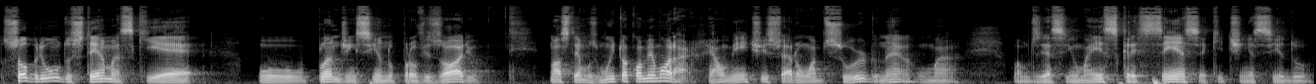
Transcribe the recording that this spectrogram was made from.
sobre um dos temas que é o plano de ensino provisório, nós temos muito a comemorar. Realmente isso era um absurdo, né? uma vamos dizer assim, uma excrescência que tinha sido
